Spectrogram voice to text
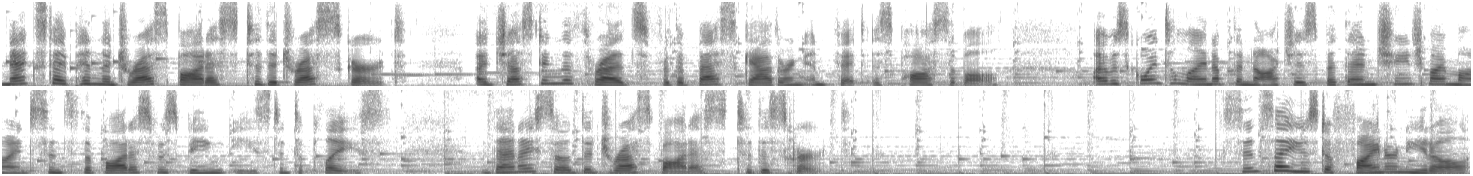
Next I pin the dress bodice to the dress skirt, adjusting the threads for the best gathering and fit as possible. I was going to line up the notches but then changed my mind since the bodice was being eased into place. Then I sewed the dress bodice to the skirt. Since I used a finer needle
